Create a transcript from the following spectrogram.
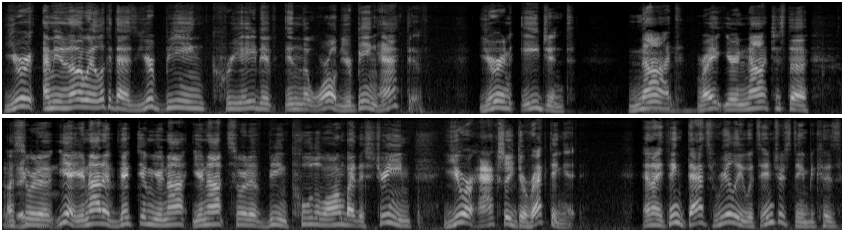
You're I mean another way to look at that is you're being creative in the world. You're being active you're an agent not mm-hmm. right? You're not just a, a, A sort of yeah you're not a victim. You're not you're not sort of being pulled along by the stream. You're actually directing it. And i think that's really what's interesting because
